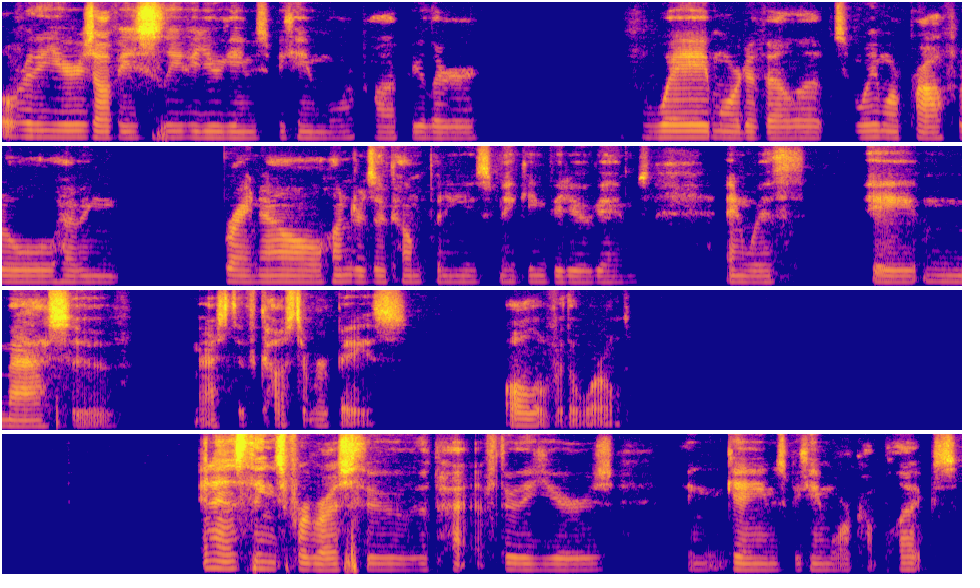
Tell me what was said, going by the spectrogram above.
Over the years, obviously, video games became more popular, way more developed, way more profitable, having right now hundreds of companies making video games, and with a massive, massive customer base all over the world. And as things progressed through the through the years, games became more complex,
